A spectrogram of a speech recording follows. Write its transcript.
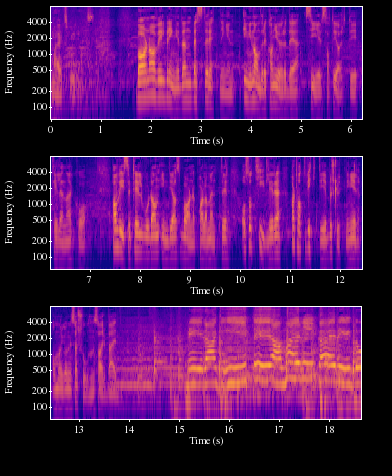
my experience. Barna vil bringe den beste retningen. Ingen andre kan gjøre det, sier Satyarthi til NRK. Han viser til hvordan Indias barneparlamenter også tidligere har tatt viktige beslutninger om organisasjonens arbeid. Mera git amar kar do.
